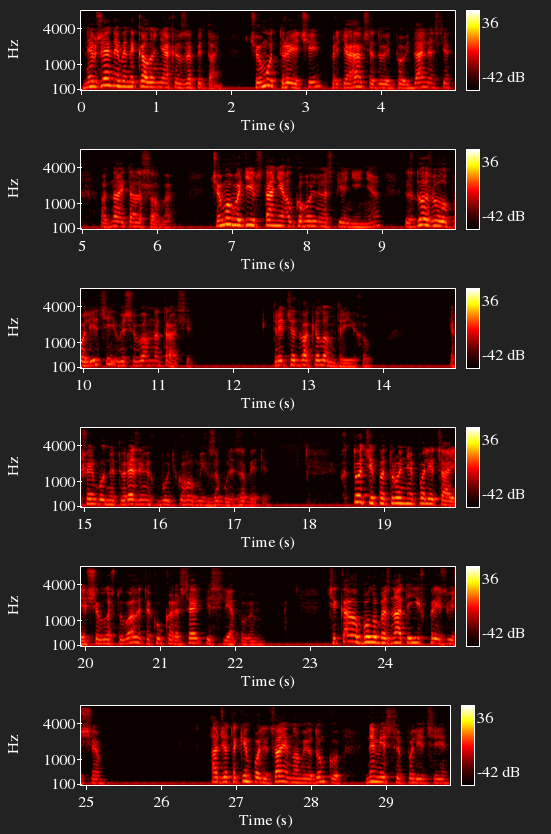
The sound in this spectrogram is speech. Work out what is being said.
Невже не виникало ніяких запитань? Чому тричі притягався до відповідальності одна й та особа? Чому водій в стані алкогольного сп'яніння з дозволу поліції вишивав на трасі? 32 кілометри їхав. Якщо він був нетверезим, будь-кого міг забити. Хто ці патрульні поліцаї, що влаштували таку карусель із Слєповим? Цікаво було би знати їх прізвище. Адже таким поліцаєм, на мою думку, не місце в поліції.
